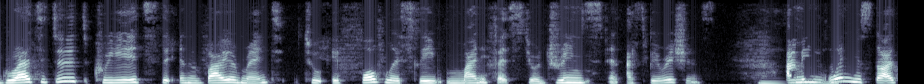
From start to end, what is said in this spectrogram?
gratitude creates the environment to effortlessly manifest your dreams and aspirations. Mm-hmm. I mean, when you start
